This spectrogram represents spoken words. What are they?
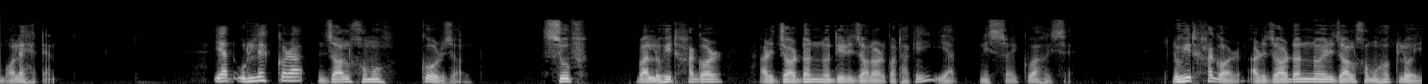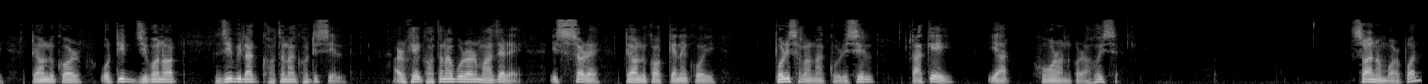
বলেহেঁতেন। ইয়াত উল্লেখ কৰা জলসমূহ কৰ জল? চুফ বা লোহিত সাগৰ আৰু জৰ্দন নদীৰ জলৰ কথাকেই ইয়াত নিশ্চয় কোৱা হৈছে। লোহিত সাগৰ আৰু জৰ্দন নৈৰ জলসমূহক লৈ তেওঁলোকৰ অতীত জীৱনত যিবিলাক ঘটনা ঘটিছিল আৰু সেই ঘটনাবোৰৰ মাজেৰে ঈশ্বৰে তেওঁলোকক কেনেকৈ পৰিচালনা কৰিছিল তাকেই ইয়াত সোঁৱৰণ কৰা হৈছে। পদ।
